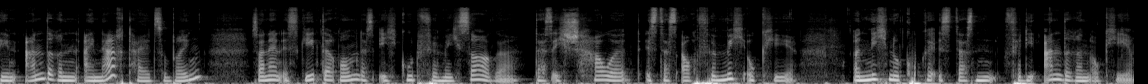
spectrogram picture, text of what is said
den anderen einen Nachteil zu bringen, sondern es geht darum, dass ich gut für mich sorge, dass ich schaue, ist das auch für mich okay und nicht nur gucke, ist das für die anderen okay.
